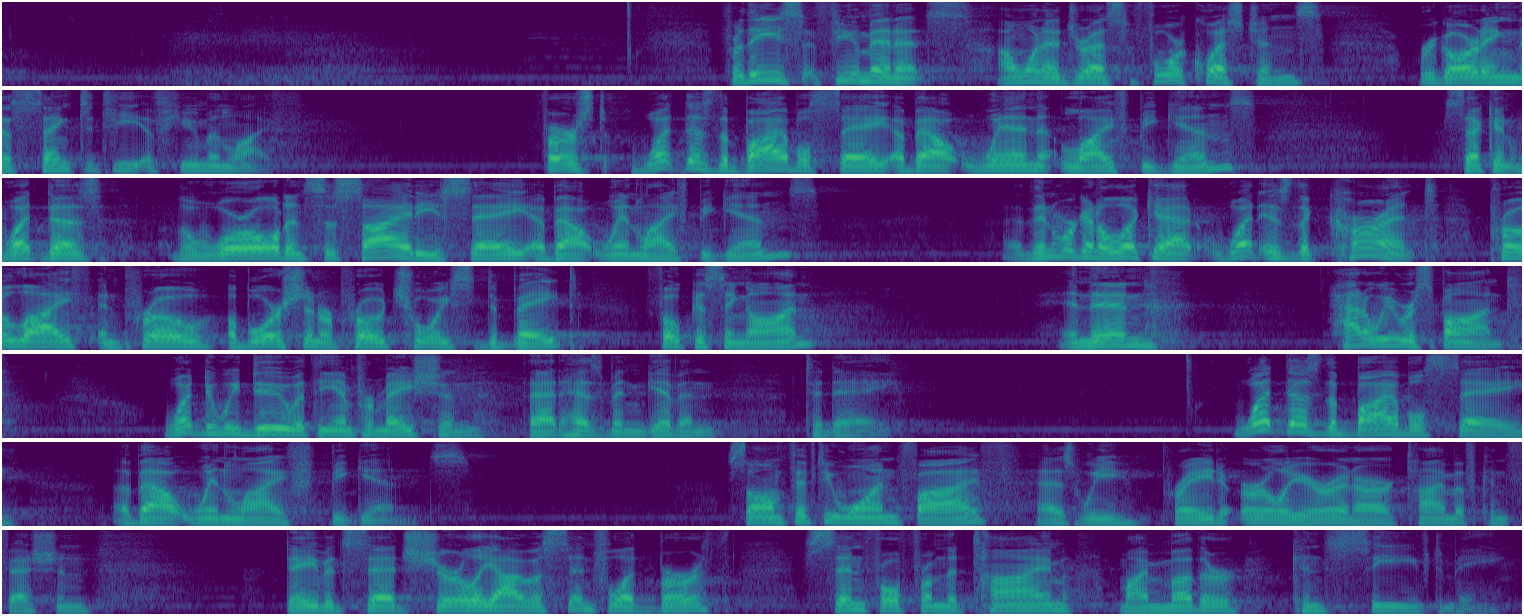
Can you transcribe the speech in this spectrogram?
For these few minutes, I want to address four questions regarding the sanctity of human life. First, what does the Bible say about when life begins? Second, what does the world and society say about when life begins? Then we're going to look at what is the current pro life and pro abortion or pro choice debate focusing on. And then, how do we respond? What do we do with the information that has been given today. What does the Bible say about when life begins? Psalm 51 5, as we prayed earlier in our time of confession, David said, Surely I was sinful at birth, sinful from the time my mother conceived me.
